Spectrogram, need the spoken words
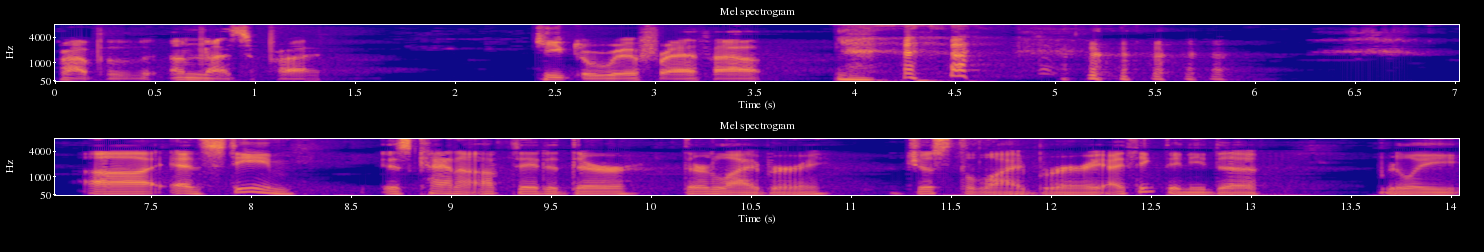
probably, I'm not surprised. Keep the riffraff out. Uh, and Steam is kind of updated their their library, just the library. I think they need to really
